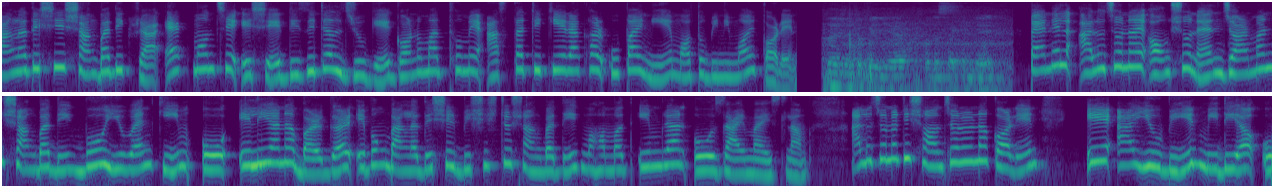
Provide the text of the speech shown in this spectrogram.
বাংলাদেশের সাংবাদিকরা এক মঞ্চে এসে ডিজিটাল যুগে গণমাধ্যমে আস্থা টিকিয়ে রাখার উপায় নিয়ে মতবিনিময় করেন। প্যানেল আলোচনায় অংশ নেন জার্মান সাংবাদিক বো ইউএন কিম ও এলিয়ানা বার্গার এবং বাংলাদেশের বিশিষ্ট সাংবাদিক মোহাম্মদ ইমরান ও জাইমা ইসলাম। আলোচনাটি সঞ্চালনা করেন এআইইউবির মিডিয়া ও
